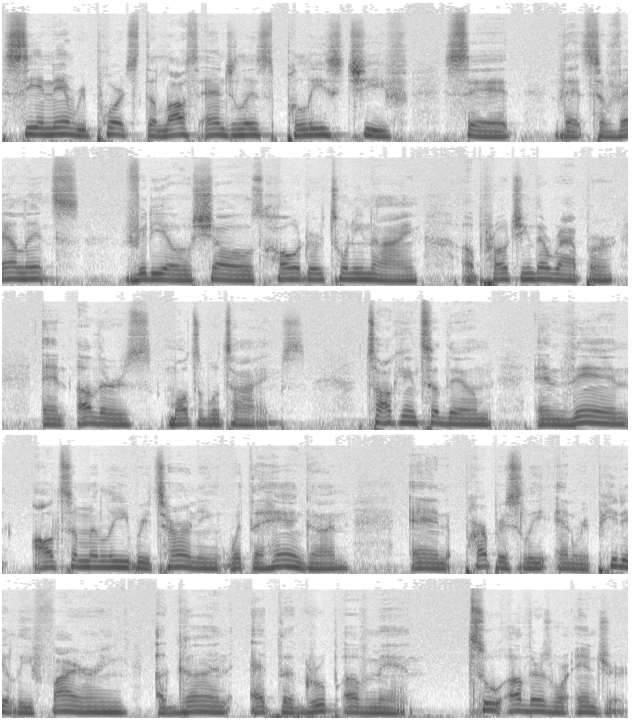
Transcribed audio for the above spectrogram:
CNN reports the Los Angeles police chief said that surveillance video shows Holder 29 approaching the rapper and others multiple times. talking to them, and then ultimately returning with the handgun and purposely and repeatedly firing a gun at the group of men. Two others were injured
